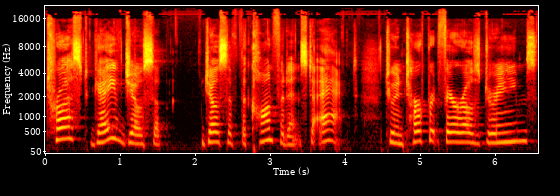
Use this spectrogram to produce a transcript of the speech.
Trust gave Joseph, Joseph the confidence to act, to interpret Pharaoh's dreams,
